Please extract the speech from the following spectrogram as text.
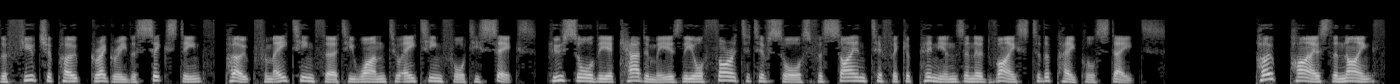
the future Pope Gregory XVI, Pope from 1831 to 1846, who saw the Academy as the authoritative source for scientific opinions and advice to the Papal States. Pope Pius IX,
